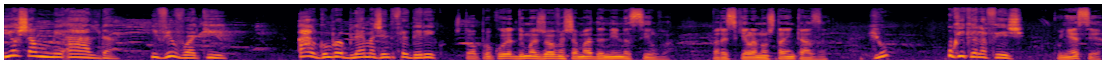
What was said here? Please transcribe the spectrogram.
eu chamo-me Alda e vivo aqui. Há algum problema, agente Frederico? Estou à procura de uma jovem chamada Nina Silva. Parece que ela não está em casa. Eu? O que, que ela fez? Conhece-a?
